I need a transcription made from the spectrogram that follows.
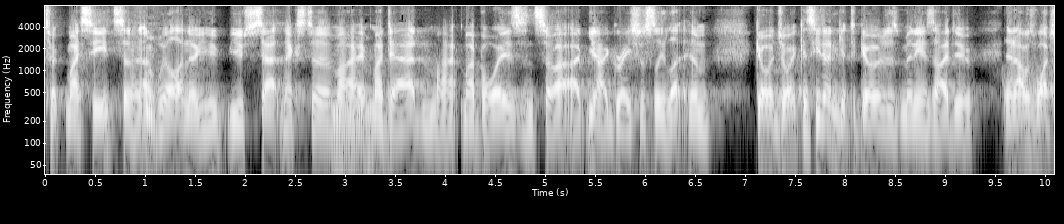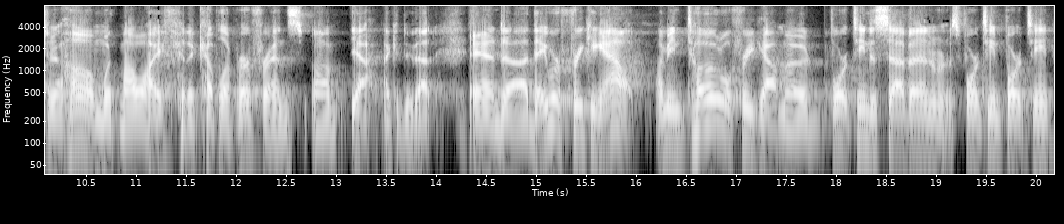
took my seats, and I will. I know you you sat next to my mm-hmm. my dad and my my boys, and so I you know I graciously let him go enjoy it because he doesn't get to go to as many as I do. And I was watching at home with my wife and a couple of her friends. Um, yeah, I could do that, and uh, they were freaking out. I mean, total freak out mode. 14 to 7, it was 14 14.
